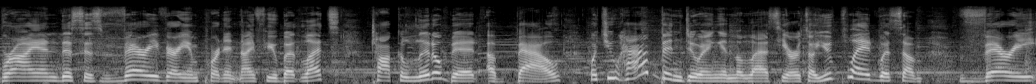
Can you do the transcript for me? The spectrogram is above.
Bryan, this is very, very important night for you, but let's talk a little bit about what you have been doing in the last year or so. You've played with some very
